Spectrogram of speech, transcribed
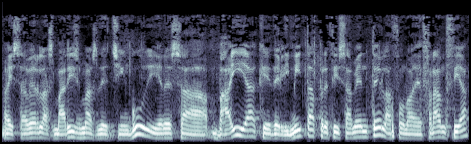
Vais a ver las marismas de Chingudi en esa bahía que delimita precisamente la zona de Francia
